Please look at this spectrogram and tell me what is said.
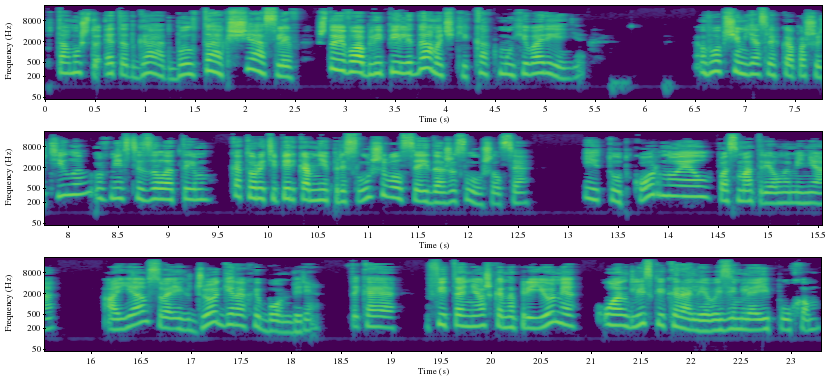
Потому что этот гад был так счастлив, что его облепили дамочки, как мухи варенья. В общем, я слегка пошутила вместе с Золотым, который теперь ко мне прислушивался и даже слушался. И тут Корнуэлл посмотрел на меня а я в своих джоггерах и бомбере. Такая фитонёшка на приеме у английской королевы земля и пухом.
